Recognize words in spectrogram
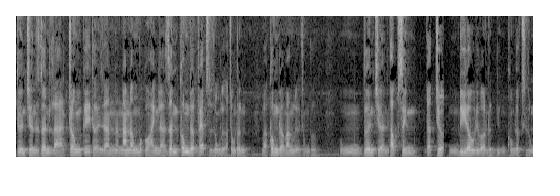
Tuyên truyền dân là trong cái thời gian nắng nóng mùa khô hành là dân không được phép sử dụng lửa trong rừng và không được mang lửa trong rừng cũng tuyên truyền học sinh các trường cũng đi đâu đi vào rừng thì cũng không được sử dụng.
